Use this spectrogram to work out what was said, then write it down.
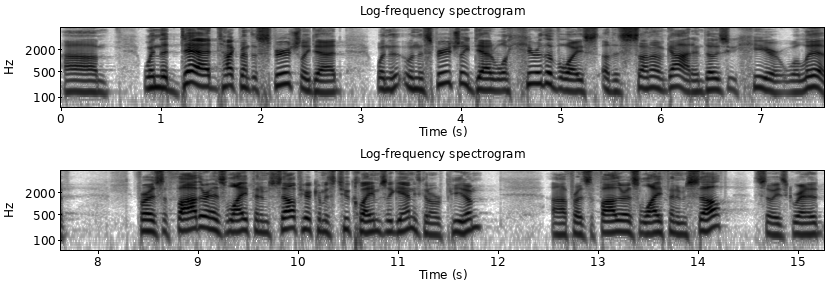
Um, when the dead, talking about the spiritually dead, when the, when the spiritually dead will hear the voice of the Son of God, and those who hear will live. For as the Father has life in himself, here come his two claims again. He's going to repeat them. Uh, for as the Father has life in himself, so he's granted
